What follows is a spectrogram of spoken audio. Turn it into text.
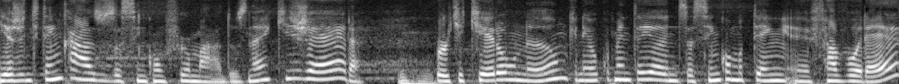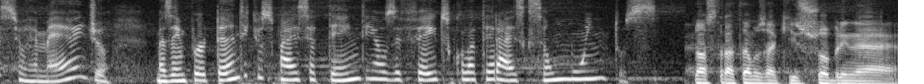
E a gente tem casos assim confirmados, né, que gera, uhum. porque queira ou não, que nem eu comentei antes, assim como tem é, favorece o remédio, mas é importante que os pais se atentem aos efeitos colaterais, que são muitos. Nós tratamos aqui sobre né,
